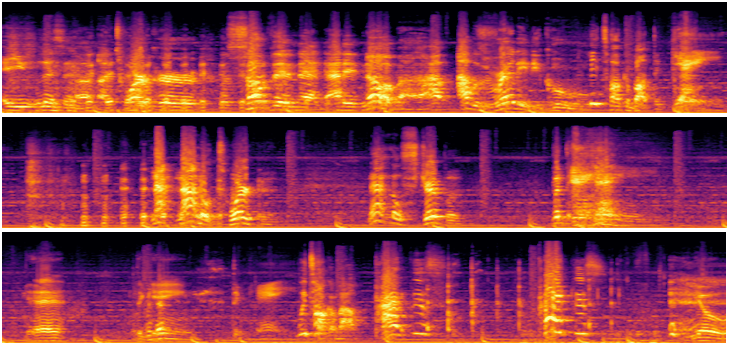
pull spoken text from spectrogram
Hey, you listen. a, a twerker, or something that I didn't know about. I, I was ready to Google. He talk about the game. not not no twerker. Not no stripper. But the game. Yeah. The game. The game. We talk about practice, practice. Yo,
